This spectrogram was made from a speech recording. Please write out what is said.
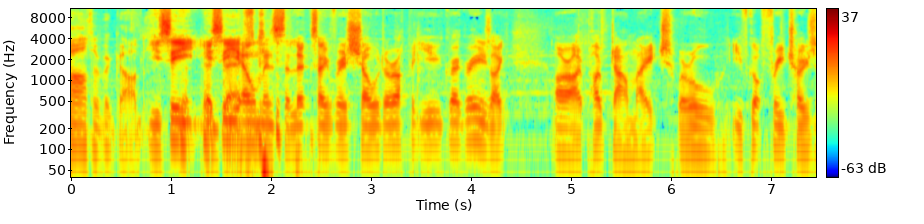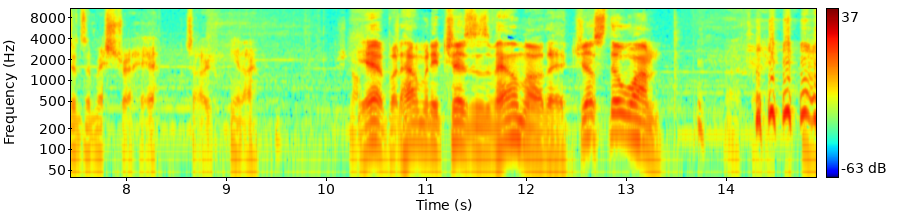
a part of a god. You see, you At see, best. Elminster looks over his shoulder up at you, Gregory. And he's like, "All right, pipe down, mate. We're all. You've got three Trojans and Mystra here, so you know." not- Yeah, but how many Chesons of Helm are there? Just the one. Okay. All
